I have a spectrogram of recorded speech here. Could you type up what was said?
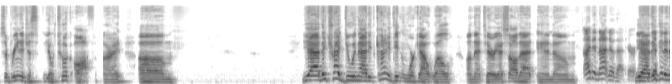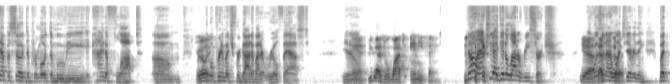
Sabrina just you know took off. All right. Um yeah, they tried doing that. It kind of didn't work out well on that, Terry. I saw that and um I did not know that, Terry. yeah, they did an episode to promote the movie. It kind of flopped. Um Really? people pretty much forgot about it real fast. You know. Man, you guys will watch anything. No, actually I did a lot of research. Yeah, it wasn't. that's I good. watched everything, but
